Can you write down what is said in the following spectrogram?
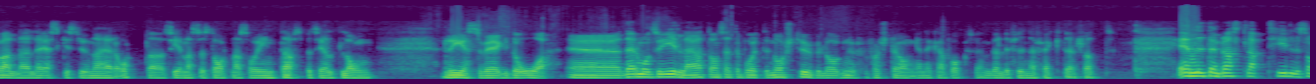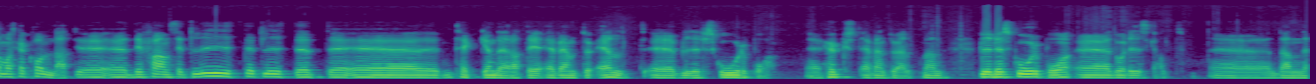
Valla eller Eskilstuna här åtta senaste starterna så har inte haft speciellt lång resväg då. Däremot så gillar jag att de sätter på ett norskt huvudlag nu för första gången. Det kan få också en väldigt fin effekt där. Så att, en liten brasklapp till som man ska kolla. Det fanns ett litet, litet tecken där att det eventuellt blir skor på. Högst eventuellt, men blir det skor på, då är det iskallt. Den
